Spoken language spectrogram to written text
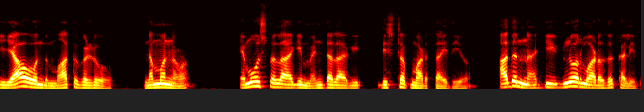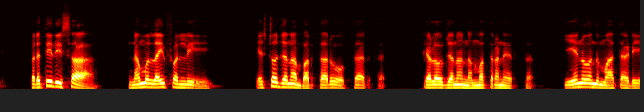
ಯಾವ ಒಂದು ಮಾತುಗಳು ನಮ್ಮನ್ನು ಎಮೋಷನಲ್ ಆಗಿ ಮೆಂಟಲ್ ಆಗಿ ಡಿಸ್ಟರ್ಬ್ ಮಾಡ್ತಾ ಇದೆಯೋ ಅದನ್ನ ಇಗ್ನೋರ್ ಮಾಡೋದು ಕಲಿಬೇಕು. ಪ್ರತಿ ದಿವಸ ನಮ್ಮ ಲೈಫಲ್ಲಿ ಎಷ್ಟೋ ಜನ ಬರ್ತಾರೋ ಹೋಗ್ತಾ ಇರ್ತಾರೆ. ಕೆಲವು ಜನ ನಮ್ಮ ಹತ್ರನೇ ಇರ್ತಾರೆ. ಏನೋ ಒಂದು ಮಾತಾಡಿ,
